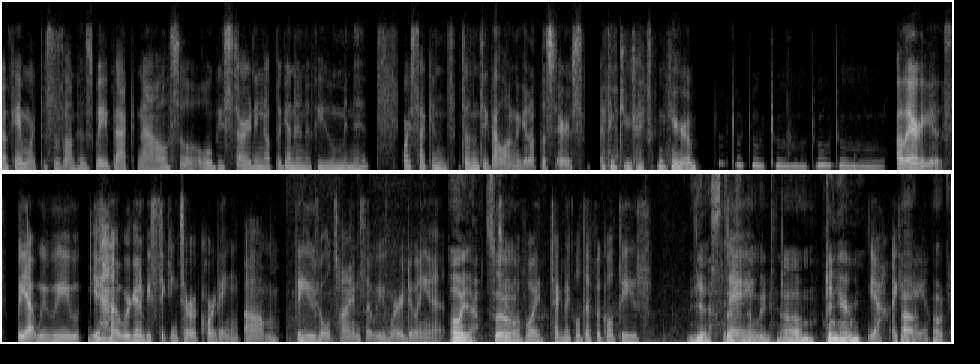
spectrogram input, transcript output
Okay, Mortis is on his way back now, so we'll be starting up again in a few minutes or seconds. It doesn't take that long to get up the stairs. I think you guys can hear him. Oh, there he is. But yeah, we we yeah, we're gonna be sticking to recording um the usual times that we were doing it Oh yeah. so to So avoid technical difficulties. Yes, today. definitely. Um, can you hear me? Yeah, I can Ah, hear you. okay.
